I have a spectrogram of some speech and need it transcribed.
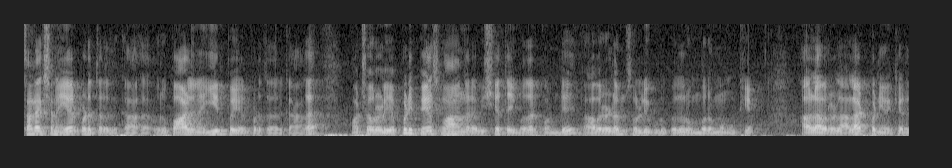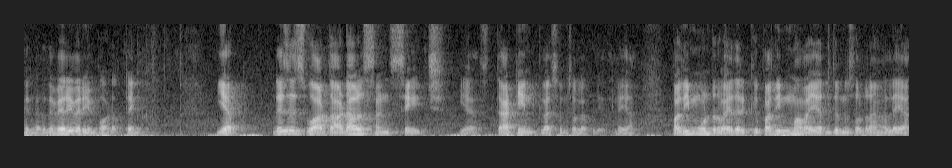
சடக்ஷனை ஏற்படுத்துறதுக்காக ஒரு பாலின ஈர்ப்பை ஏற்படுத்துறதுக்காக மற்றவர்கள் எப்படி பேசுவாங்கிற விஷயத்தை முதற்கொண்டு அவரிடம் சொல்லிக் கொடுப்பது ரொம்ப ரொம்ப முக்கியம். அதில் அவர்களை அலர்ட் பண்ணி வைக்கிறதுங்கிறது very very important thing if this is what adolescence age as thirteen ப்ளஸ்ன்னு சொல்லக்கூடியது இல்லையா? பதிமூன்று வயதிற்கு பதின்ம வயதுன்னு சொல்கிறாங்க இல்லையா?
